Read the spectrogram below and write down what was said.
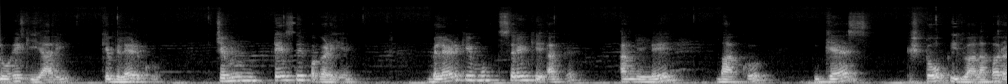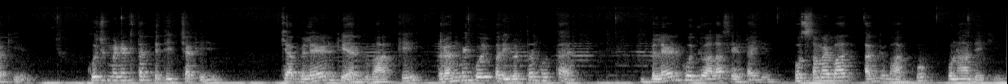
लोहे की यारी के ब्लेड को चिमटे से पकड़िए। ब्लेड के मुक्त सिरे के अग, अंगले भाग को गैस स्टोव की ज्वाला पर रखिए। कुछ मिनट तक प्रतीक्षा कीजिए। क्या ब्लेड के अग्रभाग के रंग में कोई परिवर्तन होता है? ब्लेड को ज्वाला से हटाइए। कुछ समय बाद अग्रभाग को पुनः देखिए।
